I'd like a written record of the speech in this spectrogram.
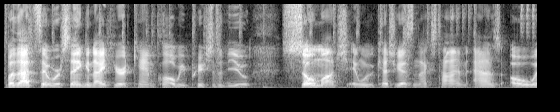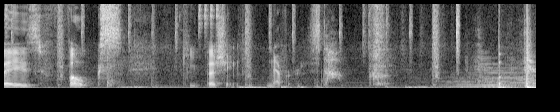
But that's it. We're saying goodnight here at Camp Claw. We appreciate the view so much, and we'll catch you guys next time. As always, folks, keep fishing. Never stop.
